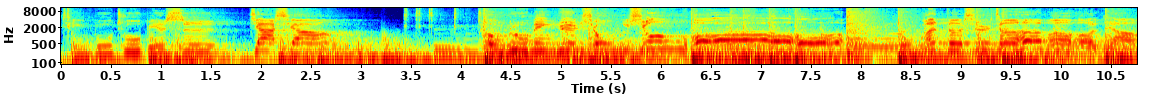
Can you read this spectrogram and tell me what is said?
听不出便是家乡。投入命运熊熊火，不管得失怎么亮，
